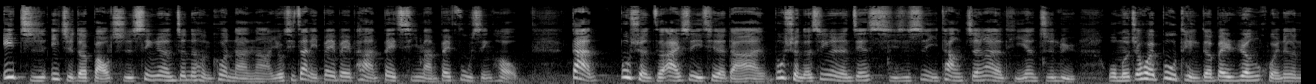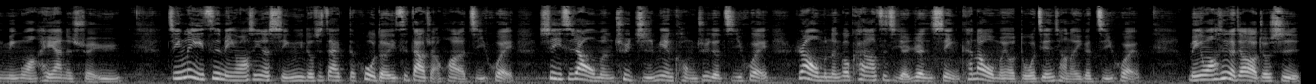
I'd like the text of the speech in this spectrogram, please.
一直一直的保持信任真的很困难啊，尤其在你被背叛、被欺瞒、被负心后。但不选择爱是一切的答案，不选择信任人间，其实是一趟真爱的体验之旅。我们就会不停地被扔回那个冥王黑暗的水域，经历一次冥王星的行运，都是在获得一次大转化的机会，是一次让我们去直面恐惧的机会，让我们能够看到自己的韧性，看到我们有多坚强的一个机会。冥王星的教导就是，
